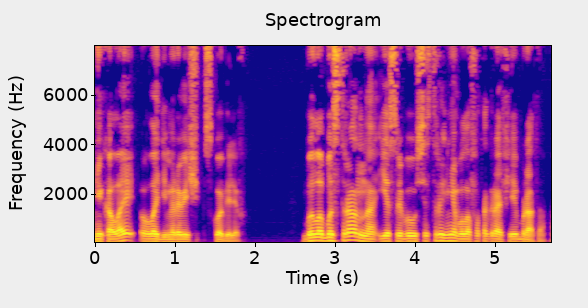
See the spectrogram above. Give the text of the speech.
Николай Владимирович Скобелев. Было бы странно, если бы у сестры не было фотографии брата.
